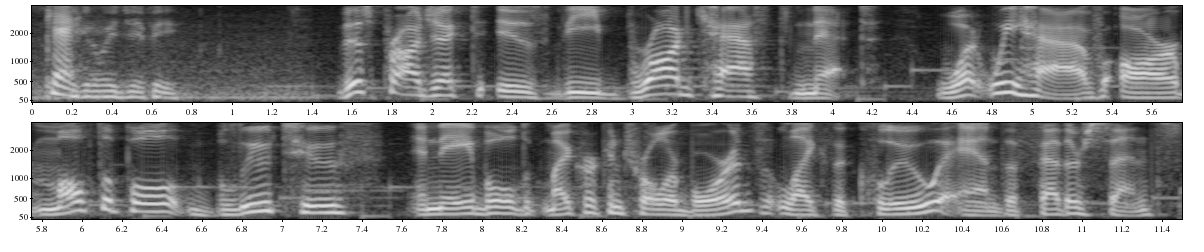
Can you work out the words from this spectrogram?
So 'Kay. Take it away, JP. This project is the Broadcast Net. What we have are multiple Bluetooth enabled microcontroller boards like the Clue and the Feather Sense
